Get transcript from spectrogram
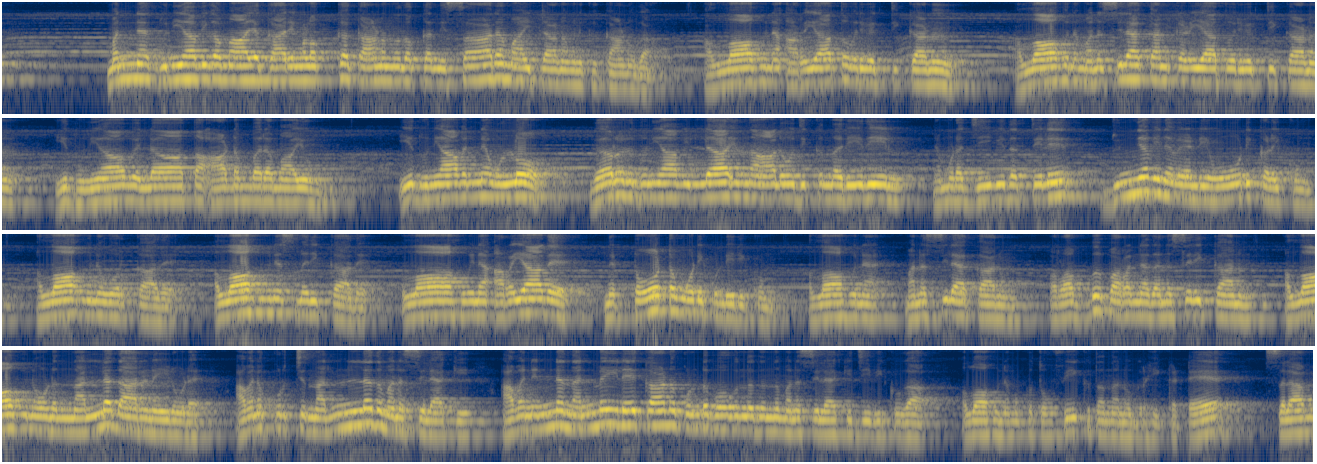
മന്ന ദുനിയാവികമായ കാര്യങ്ങളൊക്കെ കാണുന്നതൊക്കെ നിസ്സാരമായിട്ടാണ് അവനക്ക് കാണുക. അള്ളാഹുവിനെ അറിയാത്ത ഒരു വ്യക്തിക്കാണ് അള്ളാഹുവിനെ മനസ്സിലാക്കാൻ കഴിയാത്ത ഒരു വ്യക്തിക്കാണ് ഈ ദുനിയാവ് വല്ലാത്ത ആഡംബരമായും ഈ ദുനിയാവന്നെ ഉള്ളോ വേറൊരു ദുനിയാവില്ല എന്ന് ആലോചിക്കുന്ന രീതിയിൽ നമ്മുടെ ജീവിതത്തിൽ ദുന്യവിന് വേണ്ടി ഓടിക്കളിക്കും. അള്ളാഹുവിനെ ഓർക്കാതെ അള്ളാഹുവിനെ സ്മരിക്കാതെ അള്ളാഹുവിനെ അറിയാതെ നെട്ടോട്ടം ഓടിക്കൊണ്ടിരിക്കും. അള്ളാഹുവിനെ മനസ്സിലാക്കാനും റബ്ബ് പറഞ്ഞതനുസരിക്കാനും അള്ളാഹുവിനോട് നല്ല ധാരണയിലൂടെ അവനെക്കുറിച്ച് നല്ലത് മനസ്സിലാക്കി അവൻ എന്നെ നന്മയിലേക്കാണ് കൊണ്ടുപോകുന്നതെന്ന് മനസ്സിലാക്കി ജീവിക്കുക. അള്ളാഹു നമുക്ക് തോഫീക്ക് തന്നനുഗ്രഹിക്കട്ടെ അസ്സലാമു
